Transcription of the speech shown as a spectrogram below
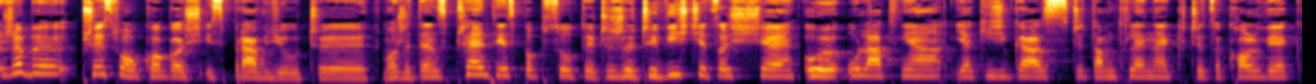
żeby przysłał kogoś i sprawdził, czy może ten sprzęt jest popsuty, czy rzeczywiście coś się ulatnia, jakiś gaz, czy tam tlenek, czy cokolwiek.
